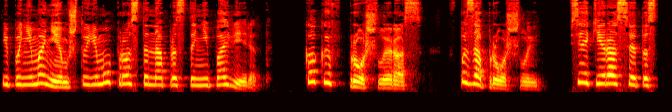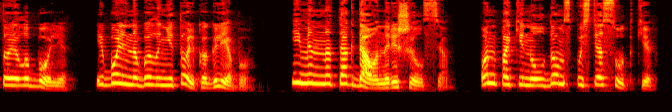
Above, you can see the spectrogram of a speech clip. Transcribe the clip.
и пониманием, что ему просто-напросто не поверят. Как и в прошлый раз, в позапрошлый. Всякий раз это стоило боли. И больно было не только Глебу. Именно тогда он решился. Он покинул дом спустя сутки,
